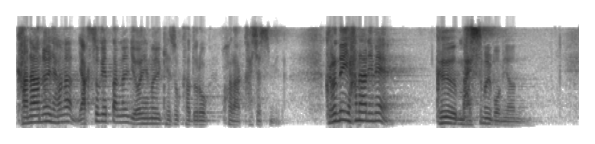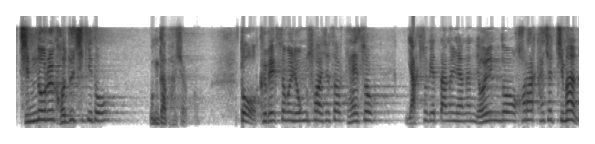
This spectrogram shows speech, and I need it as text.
가난을 향한 약속의 땅을 여행을 계속하도록 허락하셨습니다. 그런데 이 하나님의 그 말씀을 보면 진노를 거두시기도 응답하셨고 또 그 백성을 용서하셔서 계속 약속의 땅을 향한 여행도 허락하셨지만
